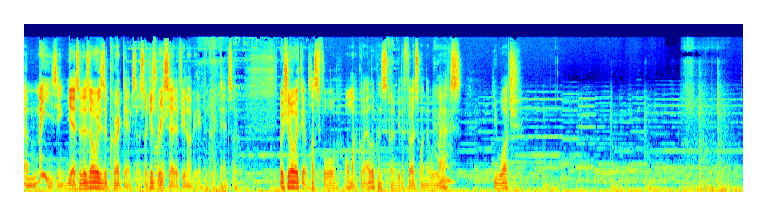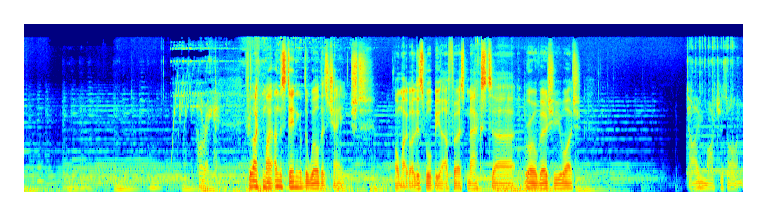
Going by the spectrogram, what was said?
Amazing. Yeah, so there's always a correct answer. So just reset if you're not getting the correct answer. But you should always get plus four. Oh my god, Eloquence is going to be the first one that we hmm. max. You watch. Alright. If you like, my understanding of the world has changed. Oh my god, this will be our first maxed uh, Royal Virtue you watch. Time marches on,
